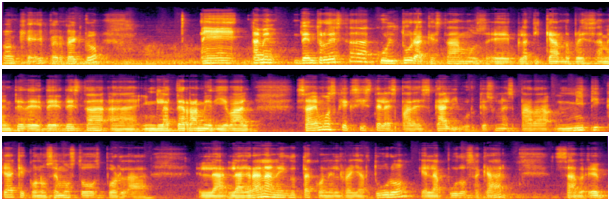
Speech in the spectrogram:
Ok, perfecto. Eh, también dentro de esta cultura que estábamos eh, platicando precisamente de, esta uh, Inglaterra medieval, sabemos que existe la espada Excalibur, que es una espada mítica que conocemos todos por la, la, la gran anécdota con el rey Arturo, que la pudo sacar. Eh,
